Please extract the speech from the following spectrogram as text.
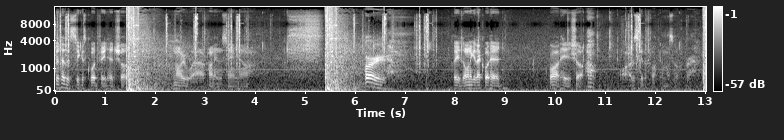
Just had the sickest quad feed headshot. No, wow, I can't even see him now. Bro. Please, I want to get that quad head. Quad headshot. Oh, I just get the fuck out of myself, bro.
